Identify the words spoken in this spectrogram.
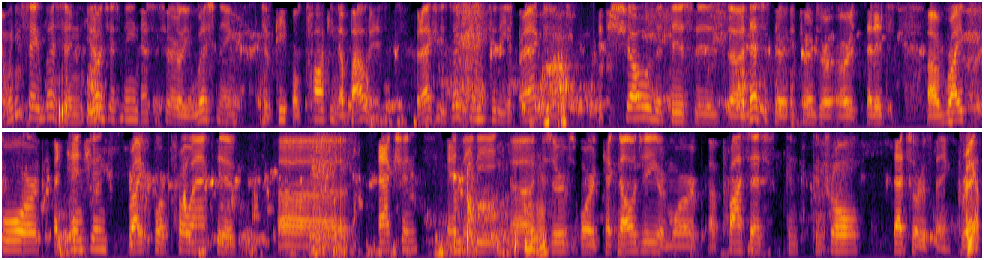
And when you say listen, you don't just mean necessarily listening to people talking about it, but actually listening to the interactions that show that this is uh, necessary in terms of, or that it's uh, ripe for attention, ripe for proactive uh, action, and maybe uh, deserves more technology or more uh, process con- control, that sort of thing. Correct? Yep.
